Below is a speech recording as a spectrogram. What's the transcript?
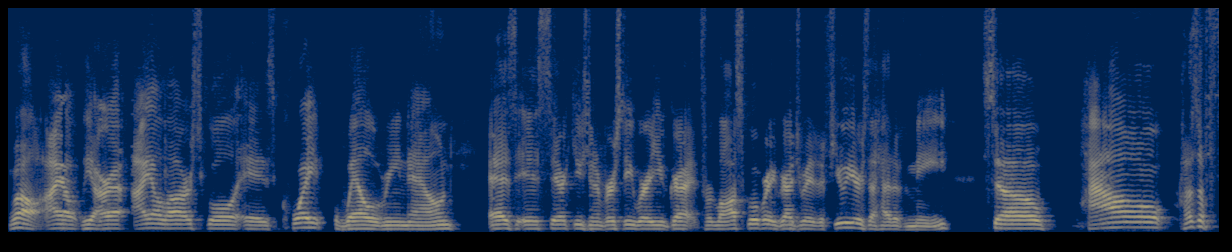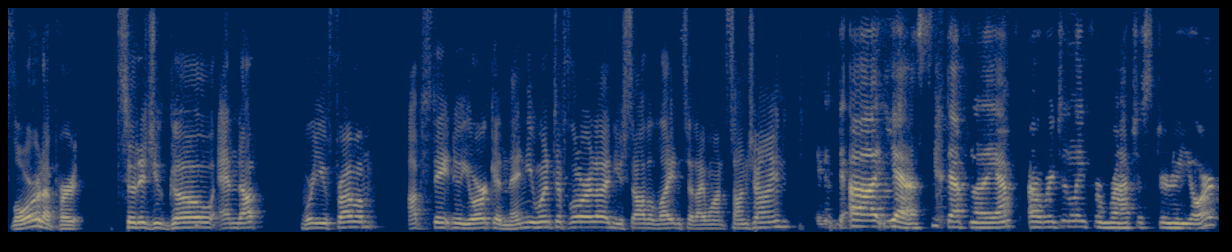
Well, IL, the ILR school is quite well renowned, as is Syracuse University, where you grad for law school, where you graduated a few years ahead of me. So, how how does a Florida per? So, did you go end up? Were you from upstate New York and then you went to Florida and you saw the light and said, I want sunshine? Uh, yes, definitely. I'm originally from Rochester, New York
